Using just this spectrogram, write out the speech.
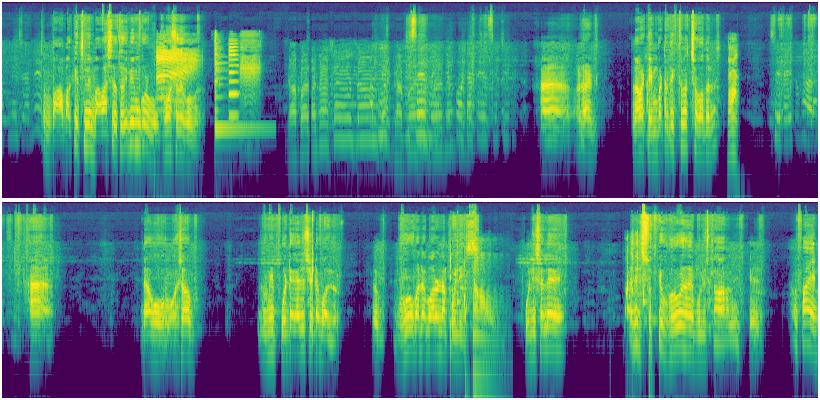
আপনি জানেন তো বাবাকে চিনে বাবার সাথে থরি প্রেম করব? তোমার সাথে করব? না। হ্যাঁ ওটা তাহলে আমার টেম্পারটা দেখতে পাচ্ছ কতটা? হ্যাঁ। দেখো, ওসব তুমি পটে গেছো সেটা বলল ভুয়ো কথা বলো না, পুলিশ। পুলিশ হলে যদি সত্যি হয়েও থাকে পুলিশ, তো ফাইন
